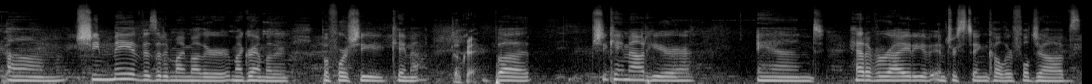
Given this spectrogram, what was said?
that. Um, she may have visited my mother, my grandmother, before she came out. Okay. But she came out here and had a variety of interesting, colorful jobs.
